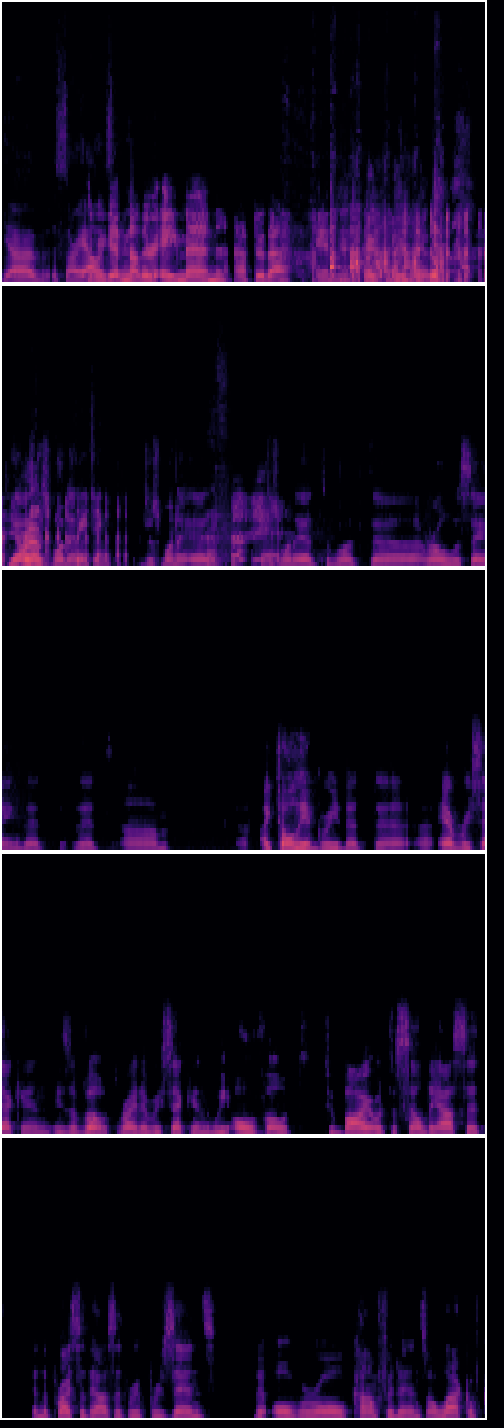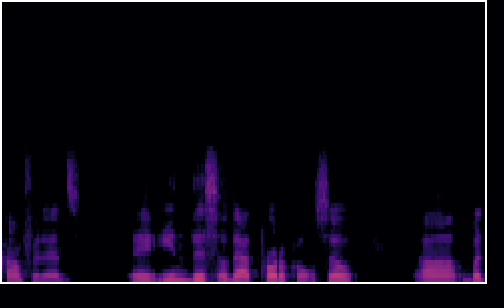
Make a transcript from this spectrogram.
Yeah, uh, sorry, Alex. Did we get another amen after that, Andy? amen. Yeah, I just want to just want to add just want to add to what uh, Raoul was saying that that um, I totally agree that uh, uh, every second is a vote, right? Every second we all vote to buy or to sell the asset, and the price of the asset represents the overall confidence or lack of confidence uh, in this or that protocol. So, uh, but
